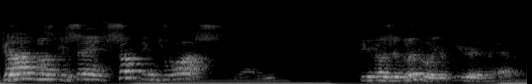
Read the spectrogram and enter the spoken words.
God must be saying something to us. Because it literally appeared in the heavens.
